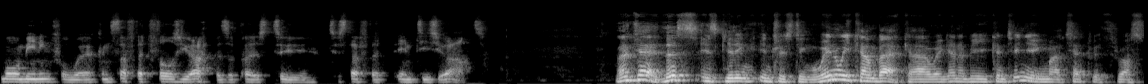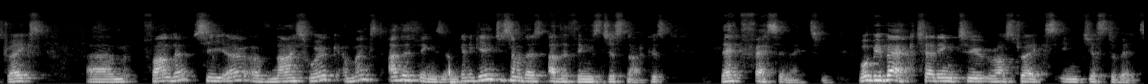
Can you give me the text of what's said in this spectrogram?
more meaningful work and stuff that fills you up as opposed to to stuff that empties you out Okay, this is getting interesting. When we come back, uh, we're going to be continuing my chat with Ross Drakes, um, founder, CEO of Nice Work, amongst other things. I'm going to get into some of those other things just now because that fascinates me. We'll be back chatting to Ross Drakes in just a bit.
